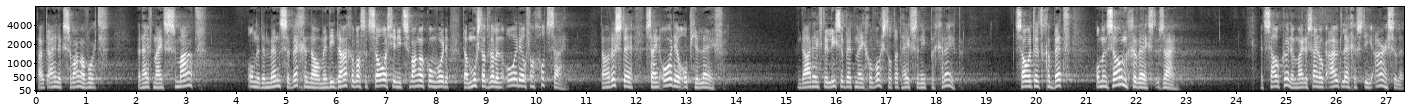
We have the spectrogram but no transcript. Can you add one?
uiteindelijk zwanger wordt. En hij heeft mijn smaad onder de mensen weggenomen. In die dagen was het zo, als je niet zwanger kon worden, dan moest dat wel een oordeel van God zijn. Dan rustte zijn oordeel op je leven. En daar heeft Elisabeth mee geworsteld, dat heeft ze niet begrepen. Zou het het gebed om een zoon geweest zijn? Het zou kunnen, maar er zijn ook uitleggers die aarzelen.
